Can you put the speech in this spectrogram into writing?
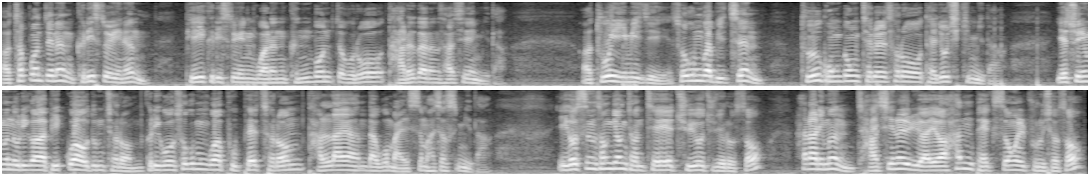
어, 첫 번째는 그리스도인은 비그리스도인과는 근본적으로 다르다는 사실입니다. 어, 두 이미지 소금과 빛은 두 공동체를 서로 대조시킵니다. 예수님은 우리가 빛과 어둠처럼 그리고 소금과 부패처럼 달라야 한다고 말씀하셨습니다. 이것은 성경 전체의 주요 주제로서 하나님은 자신을 위하여 한 백성을 부르셔서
